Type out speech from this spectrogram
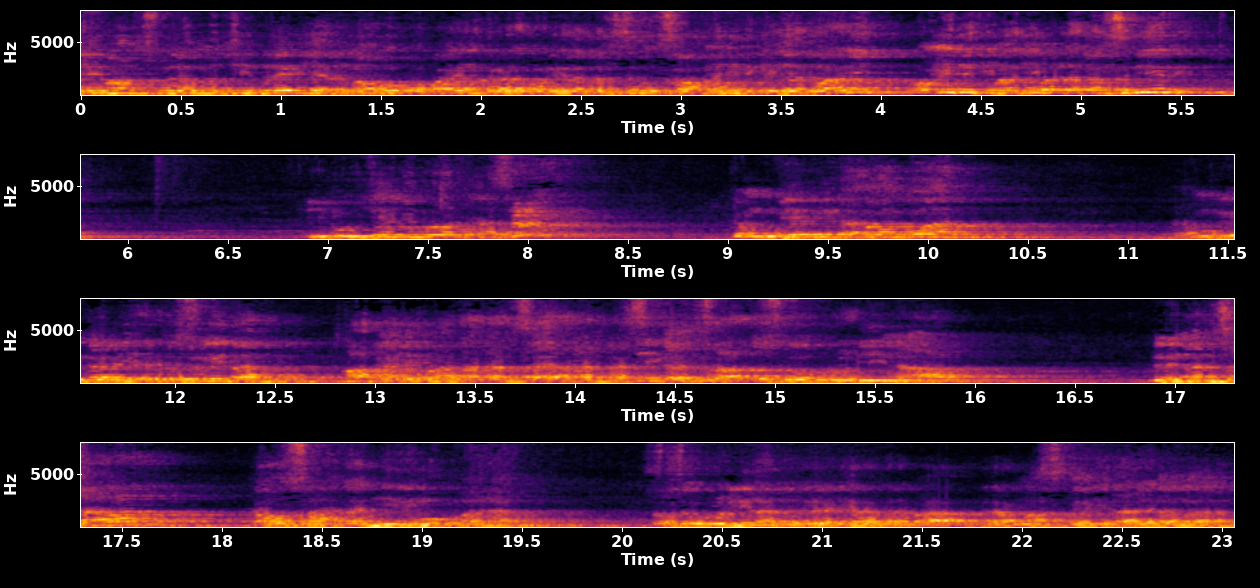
memang sudah mencintainya dan mabuk kepayahan terhadap wanita tersebut selama ini dikejar lari, oh ini tiba-tiba datang sendiri. Ini ujian yang luar biasa. Kemudian minta bantuan, mungkin karena dia kesulitan, maka dia mengatakan saya akan kasihkan 120 dinar dengan syarat kau serahkan dirimu kepada 120 dinar itu kira-kira berapa gram emas? Kalau kita ada gambaran.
